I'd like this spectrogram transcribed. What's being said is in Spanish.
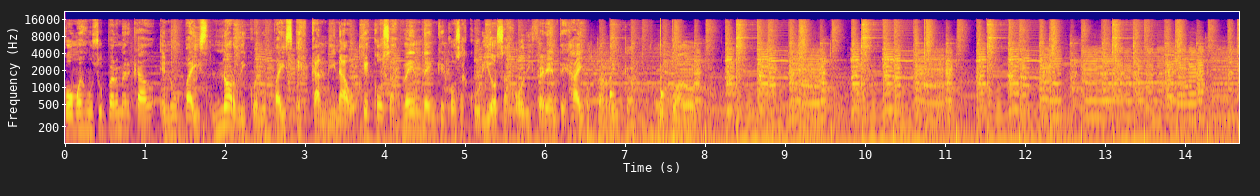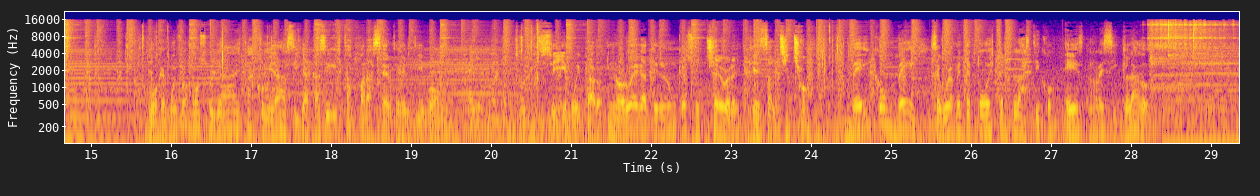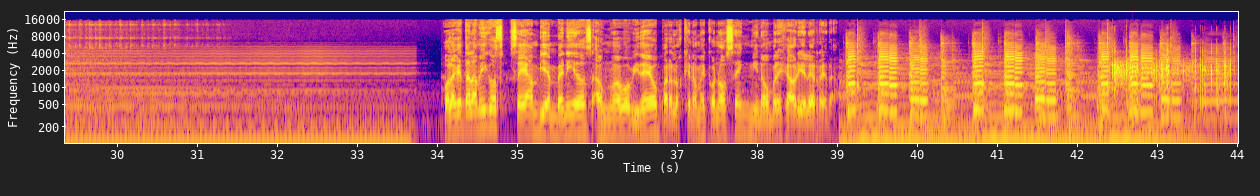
cómo es un supermercado en un país nórdico, en un país escandinavo. ¿Qué cosas venden? ¿Qué cosas curiosas o diferentes hay? Costa Rica, Ecuador. Como que es muy famoso ya estas comidas así, ya casi listas para hacer. Es el T-Bone. Sí, muy caro. En Noruega tienen un queso chévere que es salchichón. Bacon Bay. Seguramente todo este plástico es reciclado. Hola, ¿qué tal amigos? Sean bienvenidos a un nuevo video. Para los que no me conocen, mi nombre es Gabriel Herrera.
